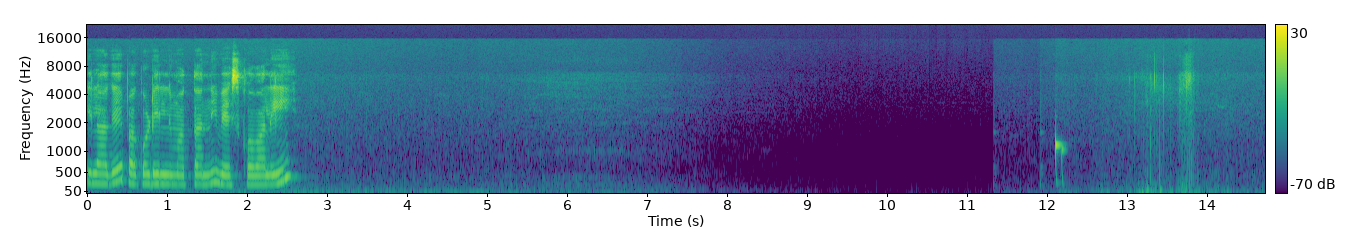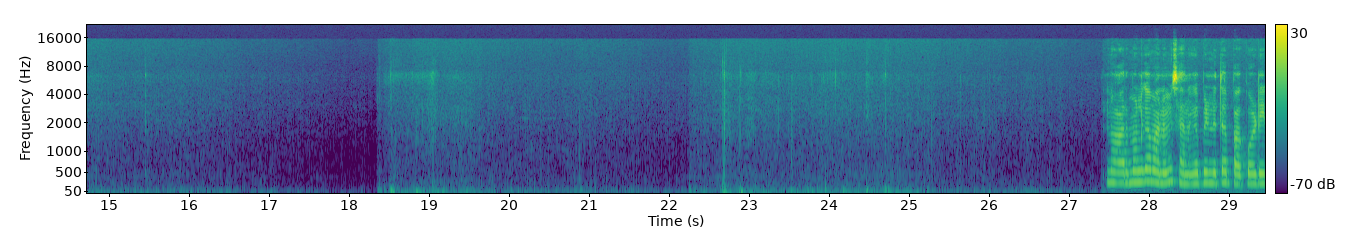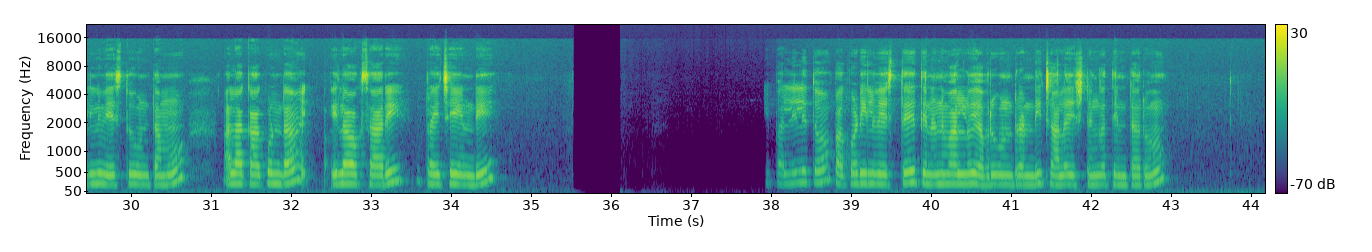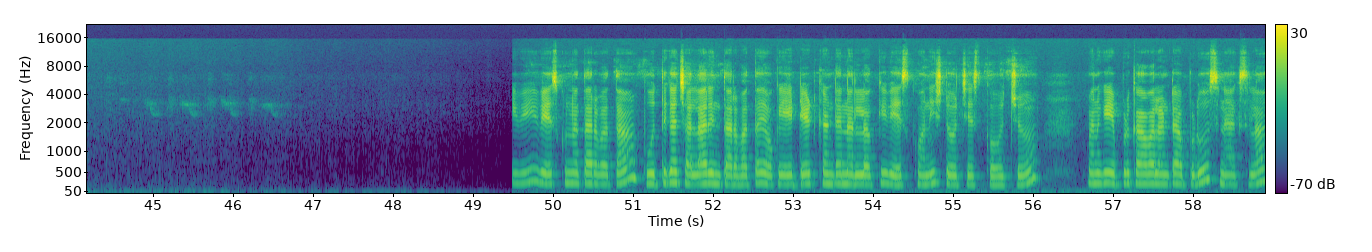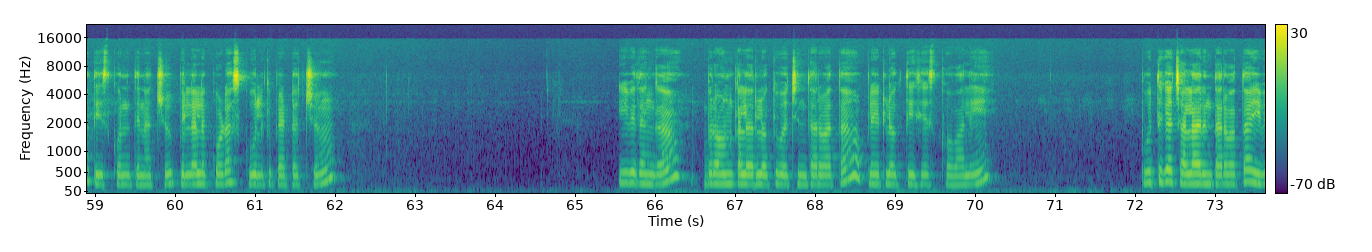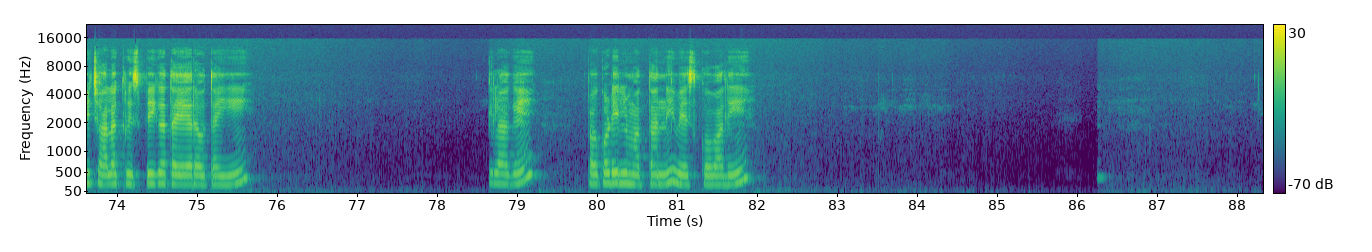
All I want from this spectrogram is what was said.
ఇలాగే పకోడీలని మొత్తాన్ని వేసుకోవాలి. నార్మల్గా మనం శనగపిండితో పకోడీలని వేస్తూ ఉంటాము. అలా కాకుండా ఇలా ఒకసారి ట్రై చేయండి. ఈ పల్లీలతో పకోడీలు వేస్తే తినని వాళ్ళు ఎవరు ఉండరండి. చాలా ఇష్టంగా తింటారు. ఇవి వేసుకున్న తర్వాత పూర్తిగా చల్లారిన తర్వాత ఒక ఎయిట్ ఎయిట్ కంటైనర్లోకి వేసుకొని స్టోర్ చేసుకోవచ్చు. మనకి ఎప్పుడు కావాలంటే అప్పుడు స్నాక్స్లా తీసుకొని తినచ్చు. పిల్లలకు కూడా స్కూల్కి పెట్టచ్చు. ఈ విధంగా బ్రౌన్ కలర్లోకి వచ్చిన తర్వాత ప్లేట్లోకి తీసేసుకోవాలి. పూర్తిగా చల్లారిన తర్వాత ఇవి చాలా క్రిస్పీగా తయారవుతాయి. ఇలాగే పకోడీలు మొత్తాన్ని వేసుకోవాలి.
